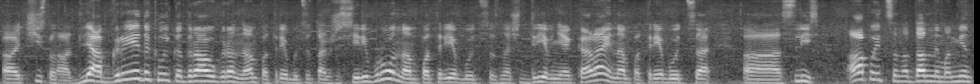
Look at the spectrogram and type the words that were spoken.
а, числа. А для апгрейда клыка Драугра нам потребуется также серебро, нам потребуется, значит, древняя кора и нам потребуется а, слизь. Апается на данный момент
